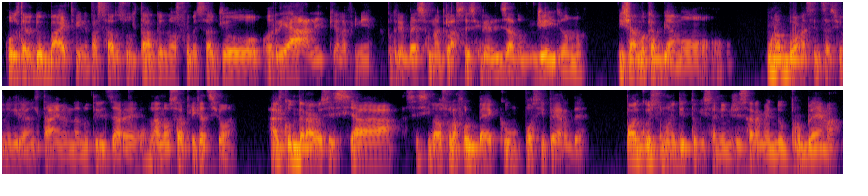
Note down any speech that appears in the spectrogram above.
oltre a 2 byte viene passato soltanto il nostro messaggio reale, che alla fine potrebbe essere una classe serializzata, un JSON. Diciamo che abbiamo una buona sensazione di real time andando a utilizzare la nostra applicazione. Al contrario, se si, ha, se si va sulla fallback un po' si perde. Poi questo non è detto che sia necessariamente un problema,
